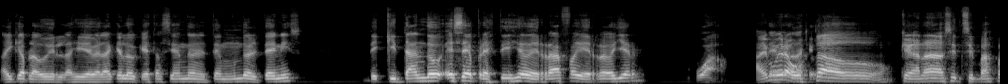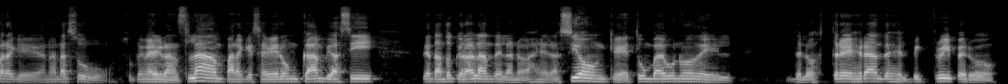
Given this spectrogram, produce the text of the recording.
Hay que aplaudirlas. Y de verdad que lo que está haciendo en el mundo del tenis, de, quitando ese prestigio de Rafa y de Roger, wow. A mí me hubiera verdad que gustado que ganara Tsitsipas para que ganara su, su primer Grand Slam, para que se viera un cambio así, de tanto que ahora hablan de la nueva generación, que tumba uno del- de los tres grandes, el Big Three, pero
